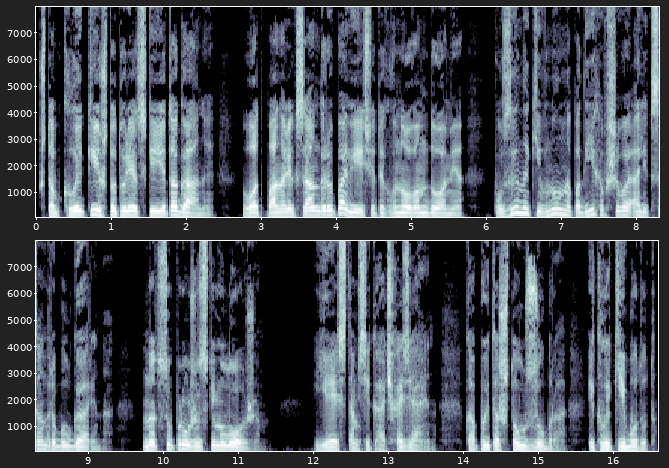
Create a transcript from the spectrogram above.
чтоб клыки, что турецкие ятаганы. Вот пан Александр и повесит их в новом доме. Пузына кивнул на подъехавшего Александра Булгарина. Над супружеским ложем. Есть там сикач хозяин. Копыта, что у зубра. И клыки будут.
